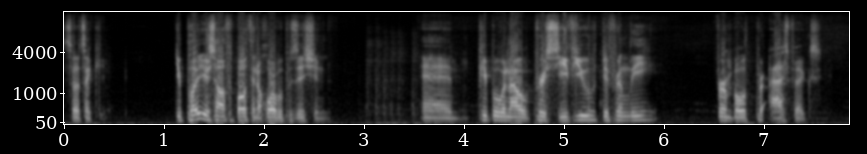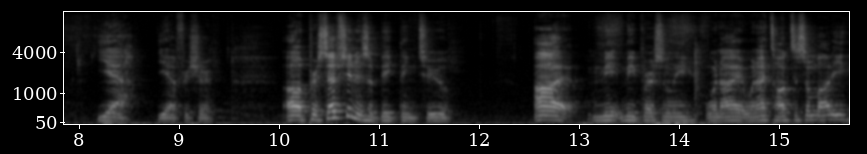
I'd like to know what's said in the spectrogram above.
So it's like you put yourself both in a horrible position, and people will now perceive you differently from both per- aspects. Yeah, yeah, for sure. Uh, perception is a big thing too. Uh, me me personally, when I when I talk to somebody,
